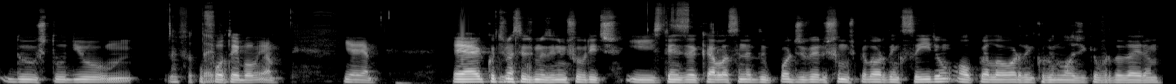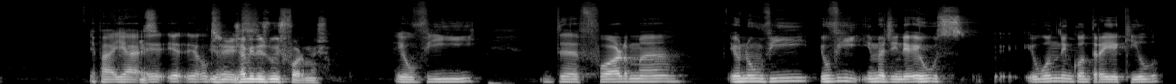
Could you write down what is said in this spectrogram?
do estúdio Não O foi Full Table, yeah. Yeah, yeah. É, continua a ser dos meus animes favoritos e tens aquela cena de podes ver os filmes pela ordem que saíram ou pela ordem cronológica verdadeira. Epá, yeah, Isso. e- e- eles- Já, já vi das duas formas. Eu vi da forma. Eu não vi. Eu vi, imagina, eu, eu onde encontrei aquilo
